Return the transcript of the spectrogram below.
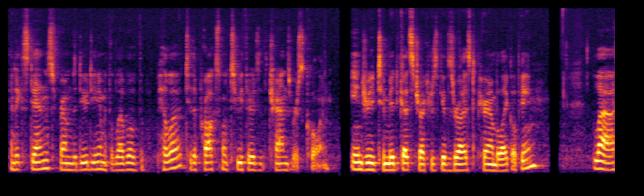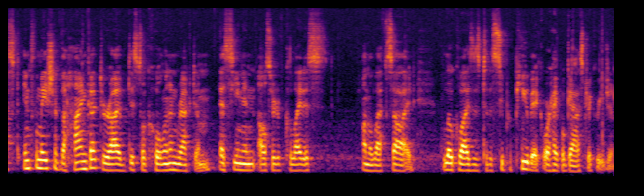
and extends from the duodenum at the level of the papilla to the proximal two thirds of the transverse colon. Injury to midgut structures gives rise to periumbilical pain. Last, inflammation of the hindgut derived distal colon and rectum, as seen in ulcerative colitis on the left side, localizes to the suprapubic or hypogastric region.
